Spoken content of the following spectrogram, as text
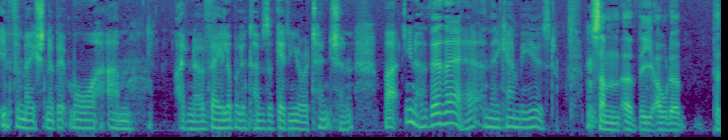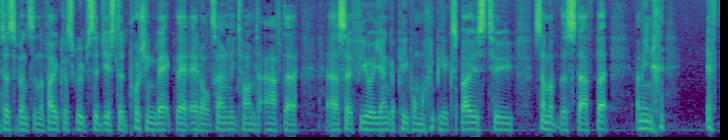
information a bit more um, I don't know, available in terms of getting your attention. But, you know, they're there and they can be used. Some of the older participants in the focus group suggested pushing back that adults only time to after uh, so fewer younger people might be exposed to some of this stuff. But, I mean, if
